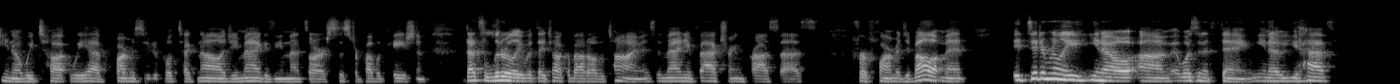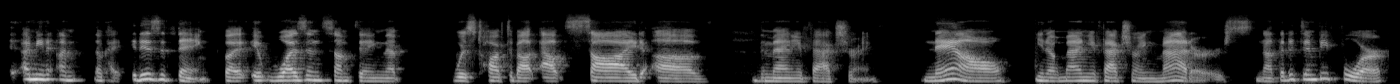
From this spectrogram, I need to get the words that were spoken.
you know we talk we have pharmaceutical technology magazine that's our sister publication that's literally what they talk about all the time is the manufacturing process for pharma development it didn't really you know um, it wasn't a thing you know you have i mean i'm okay it is a thing but it wasn't something that was talked about outside of the manufacturing. Now you know manufacturing matters. Not that it didn't before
